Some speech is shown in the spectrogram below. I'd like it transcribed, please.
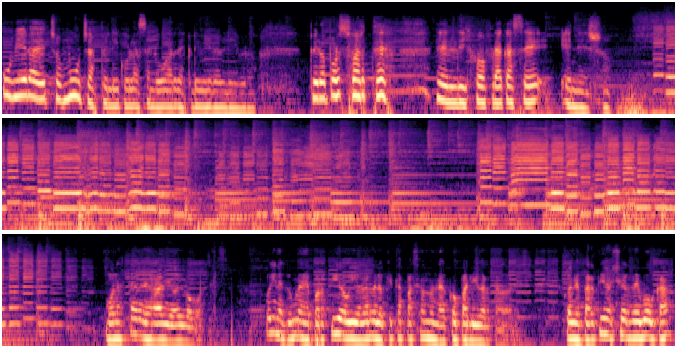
hubiera hecho muchas películas en lugar de escribir el libro. Pero por suerte él dijo, fracasé en ello. Buenas tardes, Radio Oigo Voces. Hoy en la columna deportiva voy a hablar de lo que está pasando en la Copa Libertadores. Con el partido ayer de Boca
